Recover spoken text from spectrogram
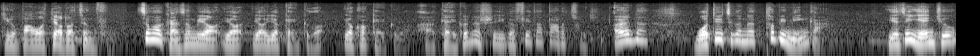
就把我调到政府，正好赶上面要要要要改革，要搞改革啊！改革呢是一个非常大的主题，而呢，我对这个呢特别敏感，也在研究。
